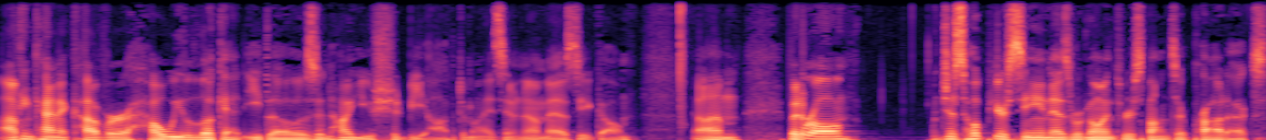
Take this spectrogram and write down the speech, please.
I can kind of cover how we look at each those and how you should be optimizing them as you go. Um, but overall, just hope you're seeing as we're going through sponsored products,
